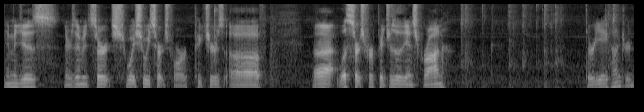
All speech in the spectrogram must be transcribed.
images. There's image search. What should we search for? Pictures of, uh, let's search for pictures of the Inspiron 3800.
